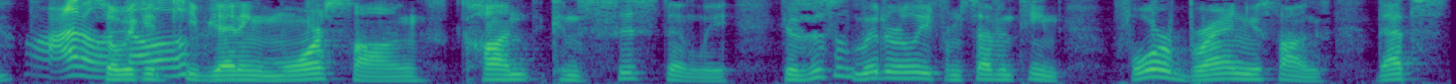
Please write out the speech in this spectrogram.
I don't so we know. could keep getting more songs con- consistently because this is literally from 17 four brand new songs that's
